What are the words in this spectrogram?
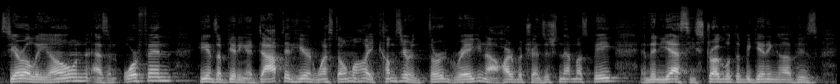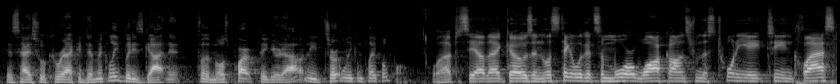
Sierra Leone as an orphan. He ends up getting adopted here in West Omaha. He comes here in third grade. You know how hard of a transition that must be. And then, yes, he struggled at the beginning of his, his high school career academically, but he's gotten it, for the most part, figured out, and he certainly can play football. We'll have to see how that goes. And let's take a look at some more walk-ons from this 2018 class.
